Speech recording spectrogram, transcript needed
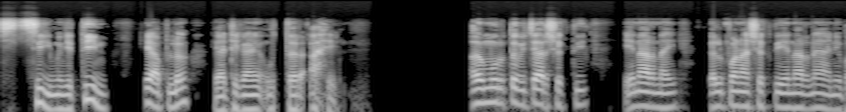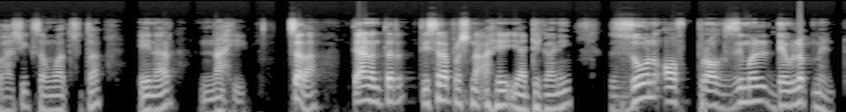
सी म्हणजे तीन हे आपलं या ठिकाणी उत्तर आहे. अमूर्त विचारशक्ती येणार नाही कल्पनाशक्ती येणार नाही आणि भाषिक संवाद सुद्धा येणार नाही चला त्यानंतर तिसरा प्रश्न आहे या ठिकाणी zone of proximal development.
